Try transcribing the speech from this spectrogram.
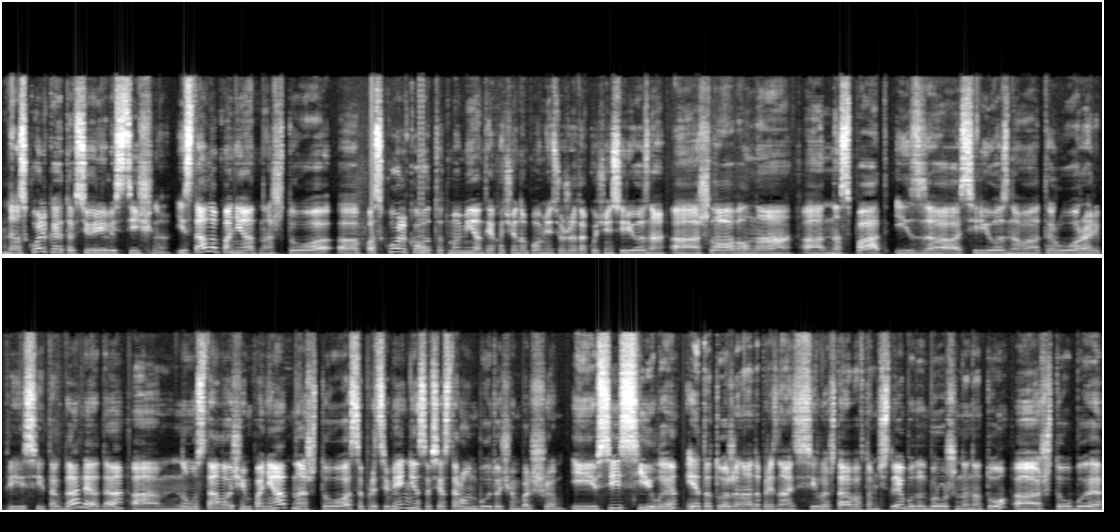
насколько это все реалистично. И стало понятно, что э, поскольку вот тот момент, я хочу напомнить, уже так очень серьезно э, шла волна э, на спад из-за серьезного террора, репрессий и так далее, да, э, ну, стало очень понятно, что сопротивление со всех сторон будет очень большим. И все силы, и это тоже надо признать, силы штаба в том числе, будут брошены на то, э, чтобы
